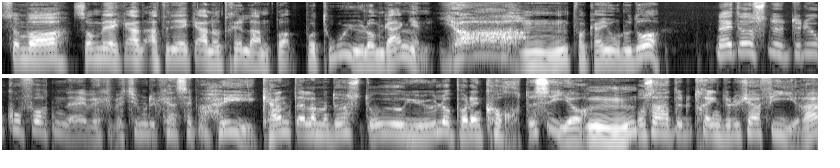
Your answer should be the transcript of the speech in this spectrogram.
Som var Som gikk an, at det gikk an å trille den på, på to hjul om gangen. Ja! Mm, for hva gjorde du da? Nei, da snudde du jo kofferten Jeg vet ikke om du kan si på høykant, eller, men da sto jo hjula på den korte sida. Mhm. Og så du, trengte du ikke ha fire,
